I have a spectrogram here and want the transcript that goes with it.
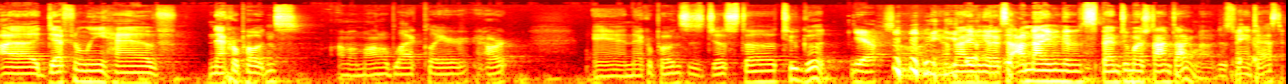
I definitely have Necropotence. I'm a mono black player at heart. And Necropotence is just uh, too good. Yeah. So I mean, I'm not even gonna. I'm not even gonna spend too much time talking about it. Just fantastic.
